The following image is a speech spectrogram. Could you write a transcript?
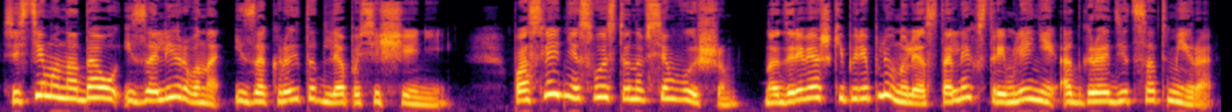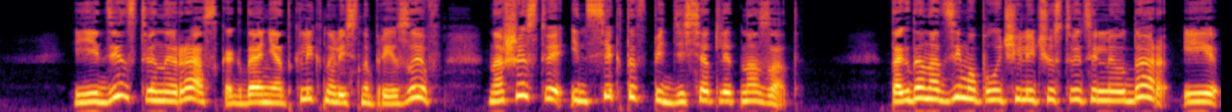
Система Надау изолирована и закрыта для посещений. Последнее свойственно всем высшим, но деревяшки переплюнули остальных в стремлении отгородиться от мира. Единственный раз, когда они откликнулись на призыв, нашествие инсектов 50 лет назад — Тогда Надзима получили чувствительный удар и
